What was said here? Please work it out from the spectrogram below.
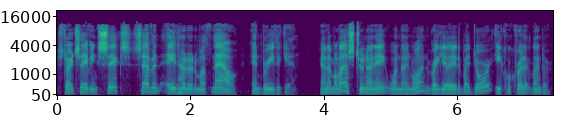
Start saving six, seven, eight hundred a month now and breathe again. NMLS 298191, regulated by DOR, equal credit lender.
